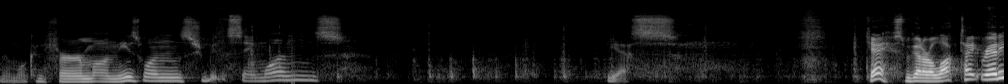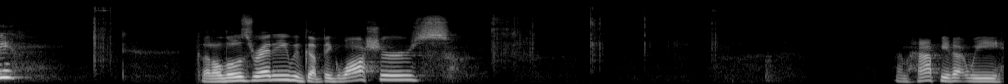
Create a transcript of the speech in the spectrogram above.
And we'll confirm on these ones, should be the same ones. Yes. Okay, so we got our Loctite ready. Got all those ready. We've got big washers. I'm happy that we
